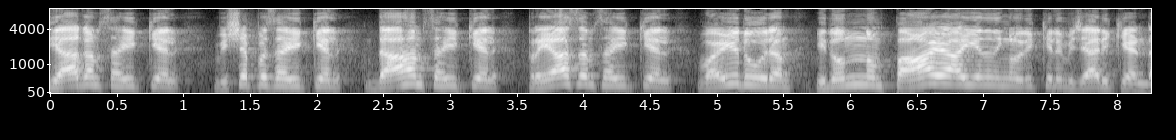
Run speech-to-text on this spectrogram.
ത്യാഗം സഹിക്കൽ വിശപ്പ് സഹിക്കൽ ദാഹം സഹിക്കൽ പ്രയാസം സഹിക്കൽ വഴിദൂരം ഇതൊന്നും പാഴായി എന്ന് നിങ്ങൾ ഒരിക്കലും വിചാരിക്കേണ്ട.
